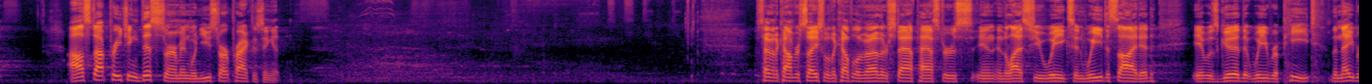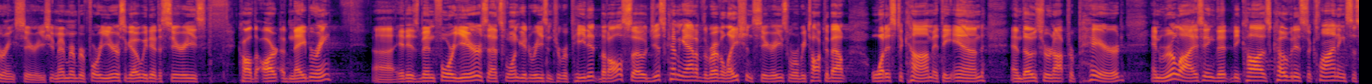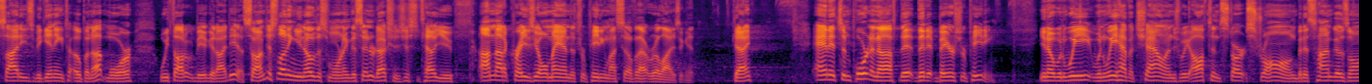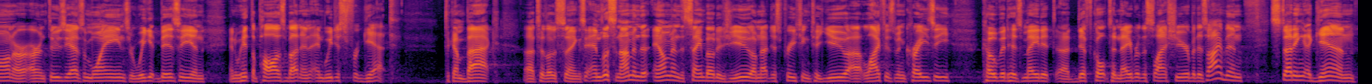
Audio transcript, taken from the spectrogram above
I'll stop preaching this sermon when you start practicing it. Was having a conversation with a couple of other staff pastors in, in the last few weeks, and we decided it was good that we repeat the neighboring series. You remember four years ago, we did a series called The Art of Neighboring. Uh, it has been four years. That's one good reason to repeat it. But also, just coming out of the Revelation series, where we talked about what is to come at the end and those who are not prepared, and realizing that because COVID is declining, society is beginning to open up more, we thought it would be a good idea. So I'm just letting you know this morning, this introduction is just to tell you I'm not a crazy old man that's repeating myself without realizing it. Okay? And it's important enough that, that it bears repeating. You know, when we, when we have a challenge, we often start strong, but as time goes on, our, our enthusiasm wanes or we get busy and, and we hit the pause button and, and we just forget to come back uh, to those things. And listen, I'm in, the, I'm in the same boat as you. I'm not just preaching to you. Uh, life has been crazy. COVID has made it uh, difficult to neighbor this last year. But as I've been studying again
